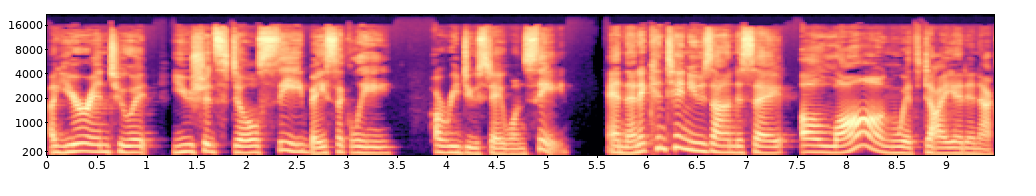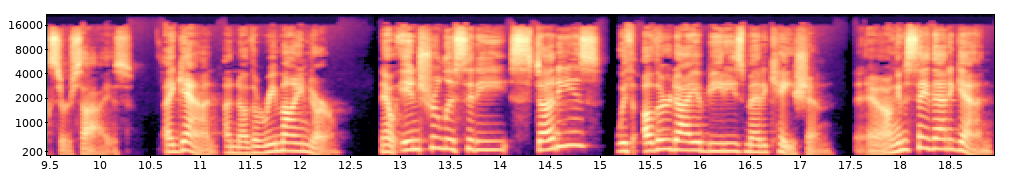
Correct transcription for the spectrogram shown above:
a year into it, you should still see basically a reduced A1C. And then it continues on to say, along with diet and exercise. Again, another reminder now, in Trulicity, studies with other diabetes medication. I'm going to say that again.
